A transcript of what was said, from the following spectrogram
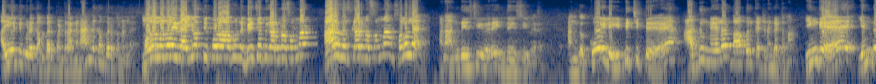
அயோத்தி கூட கம்பேர் பண்றாங்க. நாங்க கம்பேர் பண்ணல. முத முதல்ல இது அயோத்தி போல ஆகும்னு பிஜேபி காரனா சொன்னா ஆர்எஸ்எஸ் காரனா சொன்னா சொல்லல. ஆனா அந்த இஷ்யூ வேற இந்த இஷ்யூ வேற. அங்க கோயிலை இடிச்சிட்டு அது மேல பாப்பர் கட்டடம் கட்டணும் இங்க எந்த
